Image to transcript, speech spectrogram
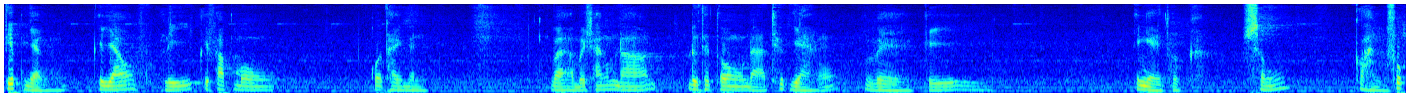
tiếp nhận cái giáo lý, cái pháp môn của thầy mình. Và buổi sáng hôm đó, Đức Thế Tôn đã thuyết giảng về cái cái nghệ thuật sống có hạnh phúc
